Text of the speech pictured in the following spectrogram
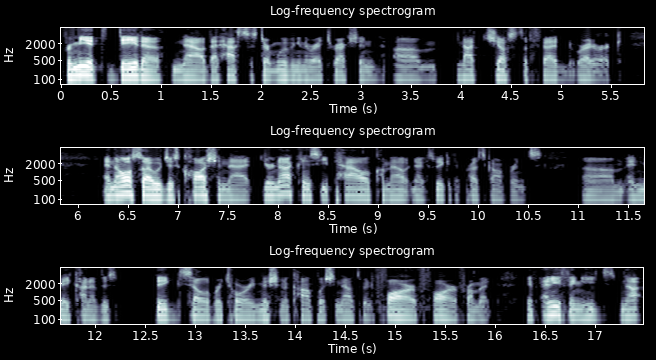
for me it's data now that has to start moving in the right direction um, not just the fed rhetoric and also i would just caution that you're not going to see powell come out next week at the press conference um, and make kind of this big celebratory mission accomplished announcement far far from it if anything he's not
